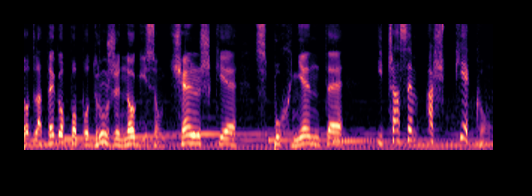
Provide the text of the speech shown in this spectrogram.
To dlatego po podróży nogi są ciężkie, spuchnięte i czasem aż pieką.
